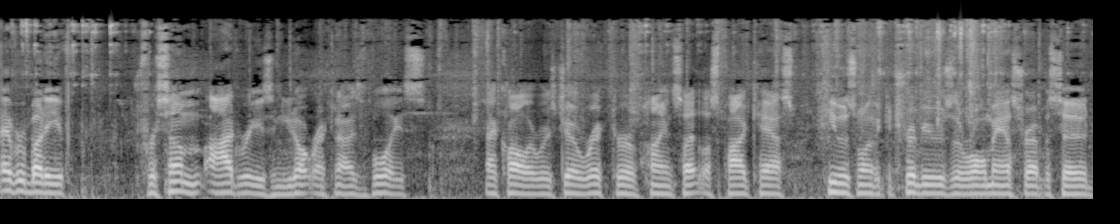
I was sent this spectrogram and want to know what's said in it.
everybody, if for some odd reason you don't recognize voice, that caller was Joe Richter of Hindsightless Podcast. He was one of the contributors of the Rolemaster episode,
